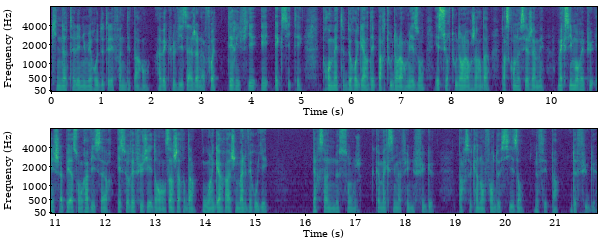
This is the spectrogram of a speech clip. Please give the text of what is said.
qui notent les numéros de téléphone des parents, avec le visage à la fois terrifié et excité, promettent de regarder partout dans leur maison et surtout dans leur jardin, parce qu'on ne sait jamais. Maxime aurait pu échapper à son ravisseur et se réfugier dans un jardin ou un garage mal verrouillé. Personne ne songe que Maxime a fait une fugue, parce qu'un enfant de six ans ne fait pas de fugue.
